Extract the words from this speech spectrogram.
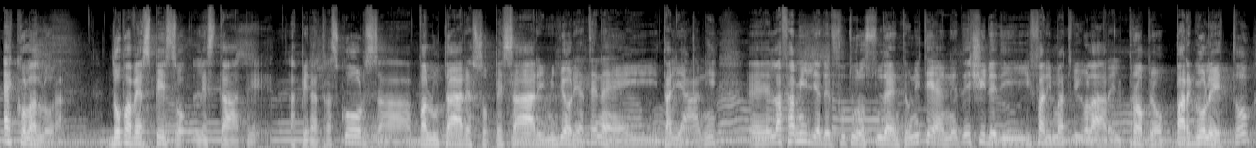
Eccolo allora. Dopo aver speso l'estate appena trascorsa a valutare, a soppesare i migliori atenei italiani, eh, la famiglia del futuro studente unitenne decide di far immatricolare il proprio pargoletto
